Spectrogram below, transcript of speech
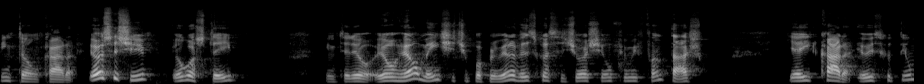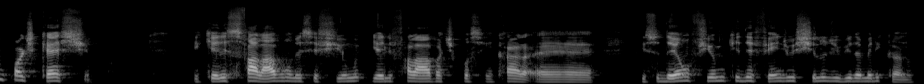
Então, cara, eu assisti, eu gostei, entendeu? Eu realmente, tipo, a primeira vez que eu assisti, eu achei um filme fantástico. E aí, cara, eu escutei um podcast e que eles falavam desse filme e ele falava, tipo assim, cara, é... isso daí é um filme que defende o estilo de vida americano.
